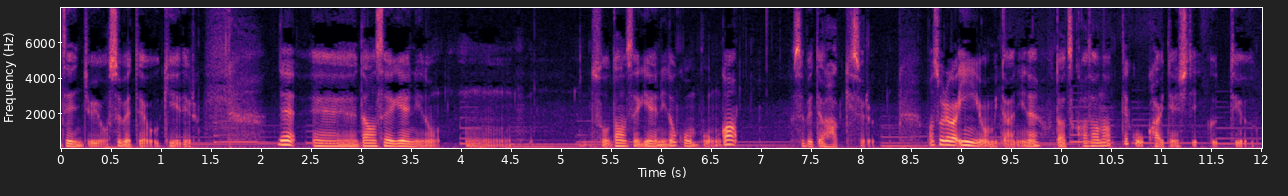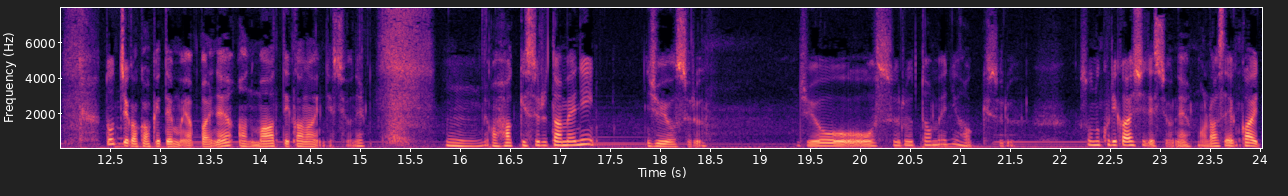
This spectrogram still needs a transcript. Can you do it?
全需要全てを受け入れる。で、えー、男性原理のうんそう男性原理の根本が全てを発揮する、まあ、それが陰陽みたいにね2つ重なってこう回転していくっていう。どっちが欠けてもやっぱりねあの回っていかないんですよね。うん、だから発揮するために受容する。受容するために発揮する。その繰り返しですよね、まあ、螺旋階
